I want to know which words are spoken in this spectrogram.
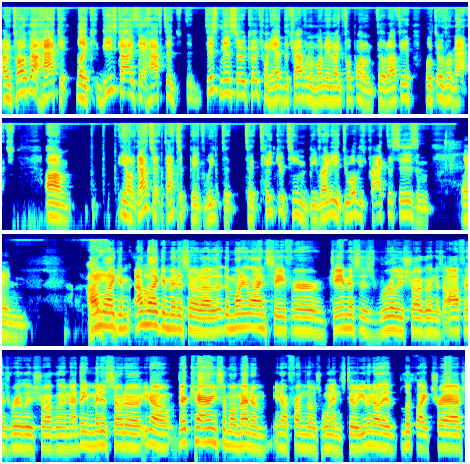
I mean, talk about Hackett. Like these guys that have to. This Minnesota coach, when he had to travel to Monday Night Football in Philadelphia, looked overmatched. Um, you know that's a that's a big leap to to take your team and be ready to do all these practices and and I'm I, liking I'm uh, liking Minnesota. The, the money line safer. Jameis is really struggling. This offense really struggling. I think Minnesota, you know, they're carrying some momentum, you know, from those wins too. Even though they look like trash,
